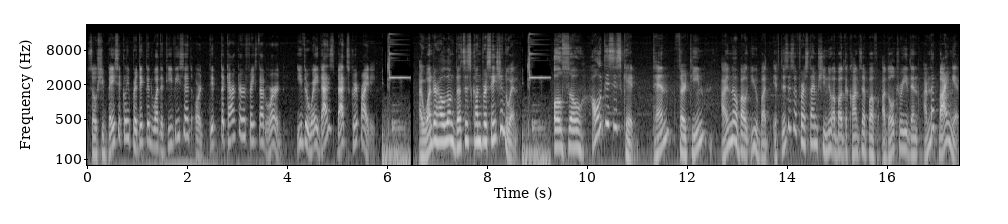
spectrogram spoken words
So she basically predicted what the TV said, or did the character rephrase that word? Either way, that is bad script writing. I wonder how long does this conversation went? Also, how old is this kid? 10? 13? I don't know about you, but if this is the first time she knew about the concept of adultery, then I'm not buying it.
